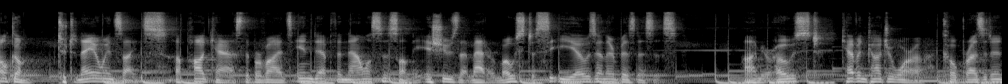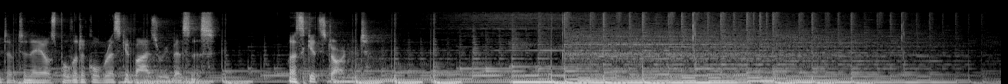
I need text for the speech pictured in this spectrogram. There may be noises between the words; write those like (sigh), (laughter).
Welcome to Teneo Insights, a podcast that provides in depth analysis on the issues that matter most to CEOs and their businesses. I'm your host, Kevin Kajiwara, co president of Teneo's political risk advisory business. Let's get started.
